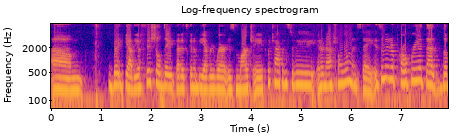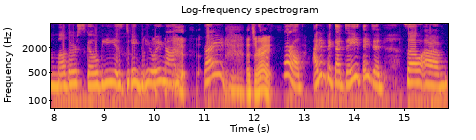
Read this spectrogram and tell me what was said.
Um, but yeah, the official date that it's going to be everywhere is March eighth, which happens to be International Women's Day. Isn't it appropriate that the Mother SCOBY is debuting on? right? That's right. world. I didn't pick that date; they did. So um,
